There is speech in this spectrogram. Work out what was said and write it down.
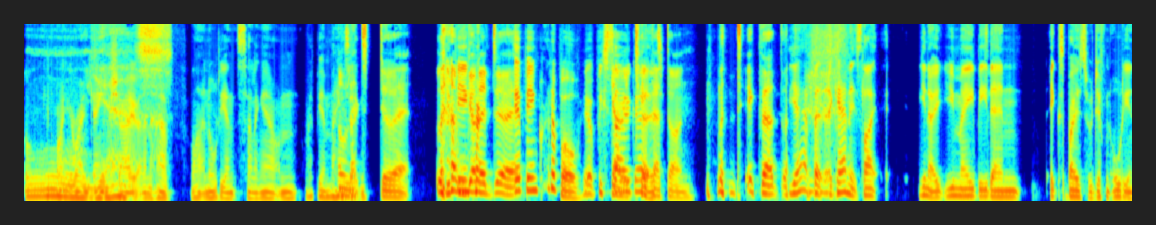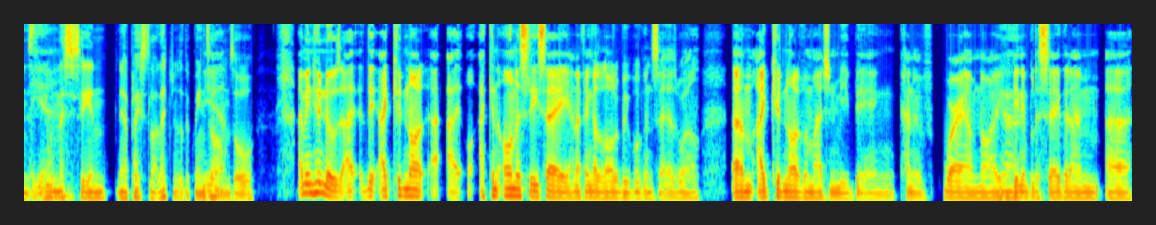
oh, Write your own oh, game show and then have like an audience selling out, and it'd be oh, amazing. Oh, let's do it. I'm be gonna do it. It'd be incredible. It would be so Gary, good. Take that done. take that down. yeah, but again, it's like you know, you may be then exposed to a different audience that you wouldn't necessarily in you know places like Legends of the Queen's Yeah. Arms or I mean, who knows? I the, I could not. I, I can honestly say, and I think a lot of people can say as well. Um, I could not have imagined me being kind of where I am now, Yeah. being able to say that I'm uh,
